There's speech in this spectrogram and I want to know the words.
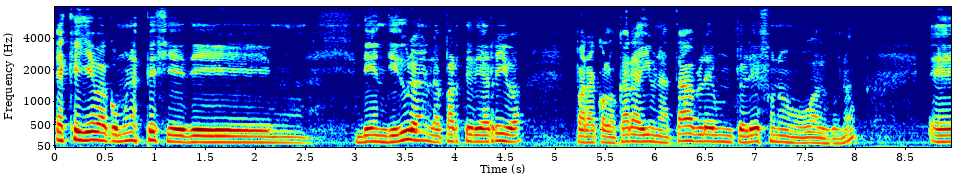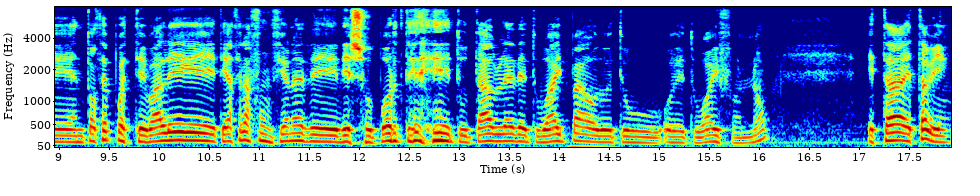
es que lleva como una especie de, de hendidura en la parte de arriba para colocar ahí una tablet, un teléfono o algo, ¿no? Eh, entonces, pues te vale, te hace las funciones de, de, soporte de tu tablet, de tu iPad o de tu, o de tu iPhone, ¿no? Está, está bien,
